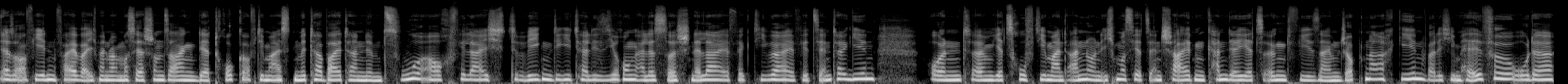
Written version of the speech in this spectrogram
also auf jeden Fall, weil ich meine, man muss ja schon sagen, der Druck auf die meisten Mitarbeiter nimmt zu, auch vielleicht wegen Digitalisierung. Alles soll schneller, effektiver, effizienter gehen. Und ähm, jetzt ruft jemand an und ich muss jetzt entscheiden, kann der jetzt irgendwie seinem Job nachgehen, weil ich ihm helfe oder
